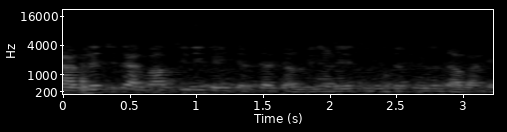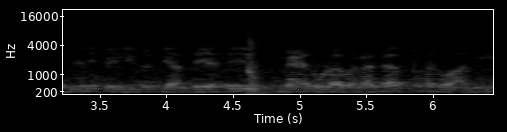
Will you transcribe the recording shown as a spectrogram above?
ਕਾਂਗਰਸ ਚ ਘਰ ਵਾਪਸੀ ਦੀ ਕਈ ਚਰਚਾ ਚੱਲ ਰਹੀਆਂ ਨੇ ਸੁਖਿੰਦਰ ਸਿੰਘ ਰੰਧਾਵਾ ਕਹਿੰਦੇ ਨੇ ਕਈ ਲੀਡਰ ਜਾਂਦੇ ਆ ਤੇ ਮੈਂ ਰੋੜਾ ਬਣਾਗਾ ਉਹਨਾਂ ਨੂੰ ਆ ਨਹੀਂ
